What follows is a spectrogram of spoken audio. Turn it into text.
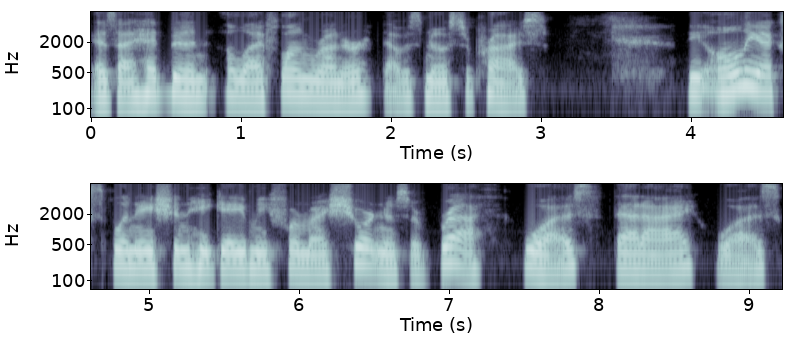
as I had been a lifelong runner. That was no surprise. The only explanation he gave me for my shortness of breath was that I was,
